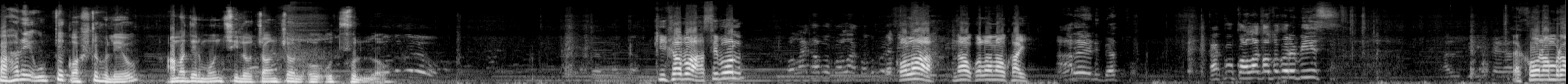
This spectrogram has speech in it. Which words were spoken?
পাহাড়ে উঠতে কষ্ট হলেও আমাদের মন ছিল চঞ্চল ও উৎফুল্ল। কি খাবা? হাসি বল। কলা নাও কলা নাও খাই। আরে কাকু কলা কত করে পিস এখন আমরা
